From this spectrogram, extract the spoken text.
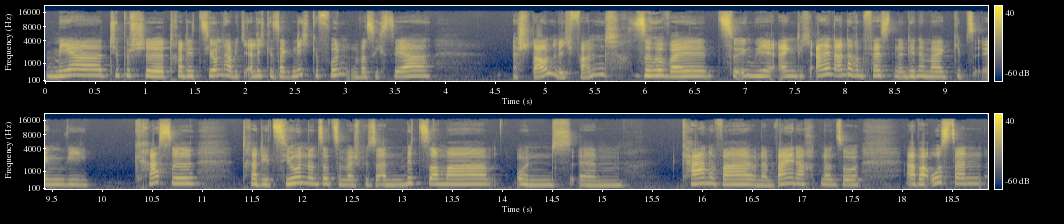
mehr typische Traditionen habe ich ehrlich gesagt nicht gefunden, was ich sehr erstaunlich fand. So, weil zu irgendwie eigentlich allen anderen Festen in Dänemark gibt es irgendwie krasse Traditionen und so, zum Beispiel so an Mitsommer und ähm, Karneval und an Weihnachten und so. Aber Ostern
